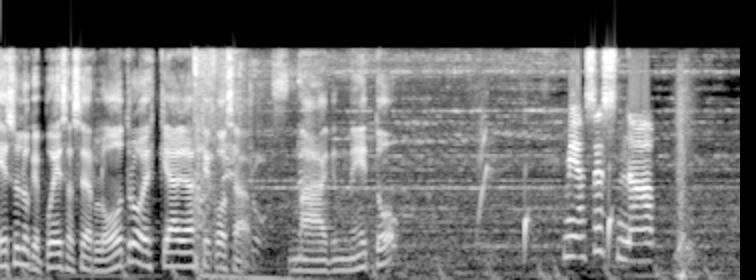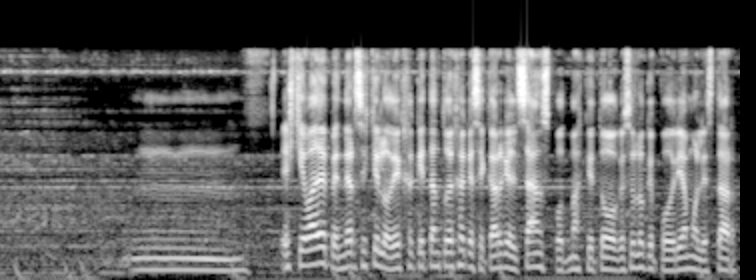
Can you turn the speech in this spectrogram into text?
Eso es lo que puedes hacer. Lo otro es que hagas, ¿qué cosa? Magneto. Me hace snap. Mm, es que va a depender si es que lo deja, qué tanto deja que se cargue el Sunspot más que todo, que eso es lo que podría molestar.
